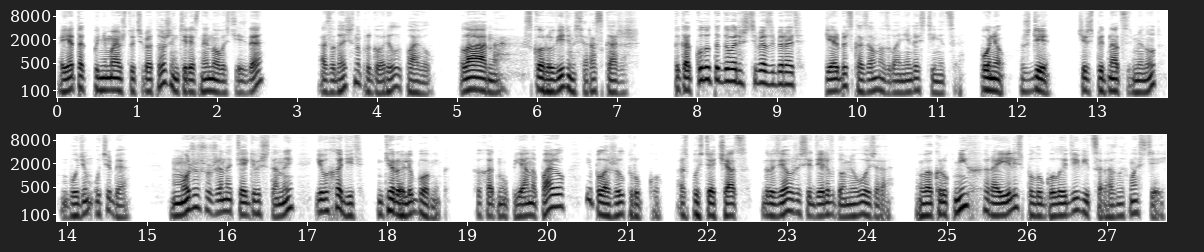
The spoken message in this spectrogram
А я так понимаю, что у тебя тоже интересная новость есть, да? Озадаченно проговорил Павел. Ладно, скоро увидимся, расскажешь. Так откуда ты говоришь тебя забирать? Герберт сказал название гостиницы. Понял, жди. Через пятнадцать минут будем у тебя. Можешь уже натягивать штаны и выходить, герой-любовник. Хохотнул пьяно Павел и положил трубку. А спустя час друзья уже сидели в доме у озера. Вокруг них роились полуголые девицы разных мастей.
